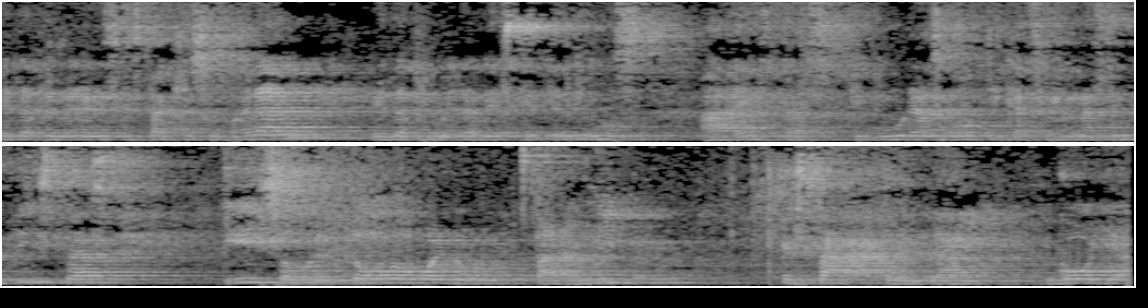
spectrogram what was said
es la primera vez que está aquí Zubarán, es la primera vez que tenemos a estas figuras góticas y renacentistas. Y sobre todo, bueno, para mí está frente a Goya,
